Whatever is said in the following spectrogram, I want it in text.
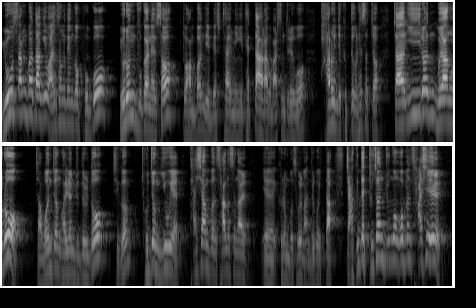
요 쌍바닥이 완성된 거 보고 요런 구간에서 또 한번 이 매수 타이밍이 됐다라고 말씀드리고 바로 이제 급등을 했었죠. 자, 이런 모양으로 자, 원전 관련주들도 지금 조정 이후에 다시 한번 상승할 예, 그런 모습을 만들고 있다. 자, 근데 두산중공업은 사실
